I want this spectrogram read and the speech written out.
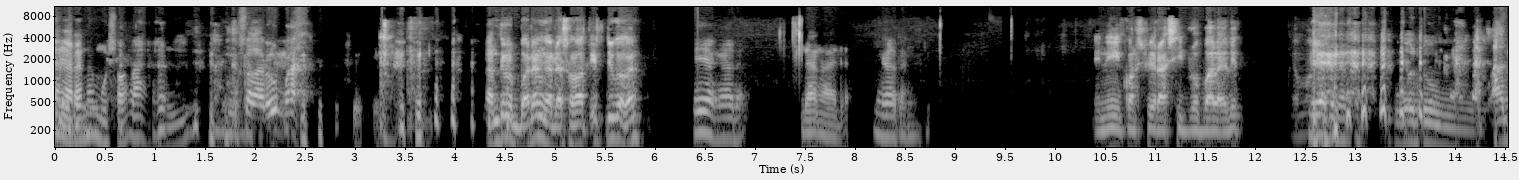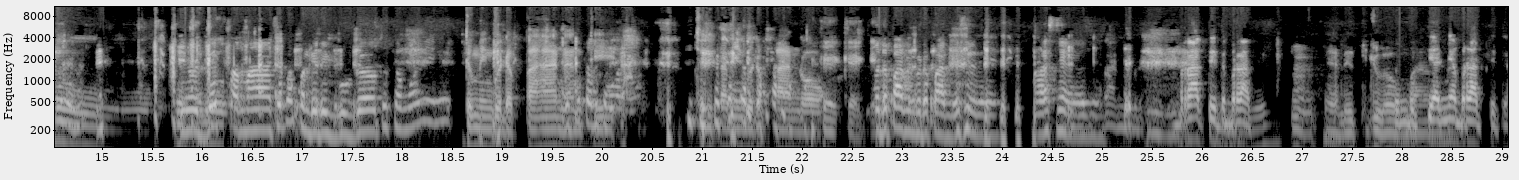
ngaranna musola. Musola rumah. Nanti lebaran nggak ada sholat id juga kan? iya nggak ada, Udah nggak ada. nggak ada. Ini konspirasi global elit. Nggak. Iya benar. Waduh, aduh. Bill Gates sama siapa pendiri Google tuh semuanya ini Itu minggu depan nanti. semua. Cerita minggu depan dong. Oke oke oke. minggu depan minggu depan bahasnya bahasnya. Berat itu berat. Hmm. Elit global. Pembuktiannya berat itu.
